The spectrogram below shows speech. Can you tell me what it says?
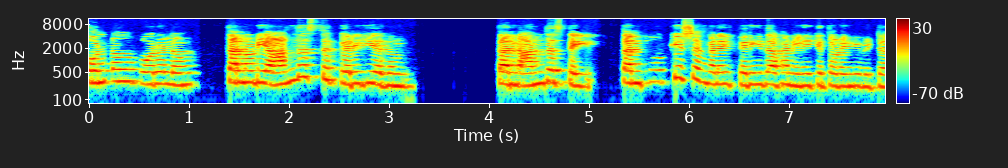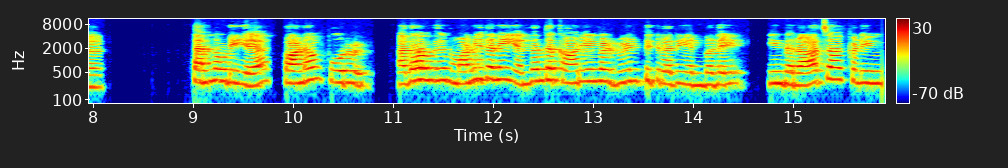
பொன்னும் பொருளும் தன்னுடைய அந்தஸ்து பெருகியதும் தன் அந்தஸ்தை தன் பொக்கிஷங்களை பெரிதாக நினைக்க தொடங்கிவிட்டார். தன்னுடைய பணம் பொருள் அதாவது மனிதனை எந்தெந்த காரியங்கள் வீழ்த்துகிறது என்பதை இந்த ராஜாக்களின்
